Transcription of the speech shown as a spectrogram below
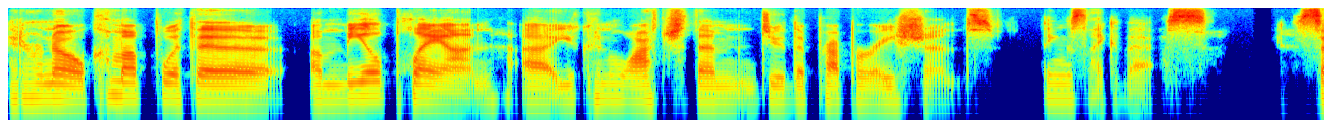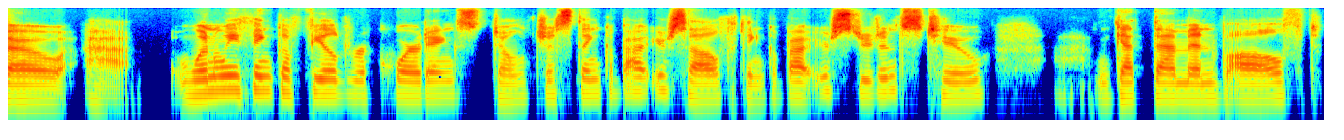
I don't know, come up with a, a meal plan, uh, you can watch them do the preparations, things like this. So uh, when we think of field recordings, don't just think about yourself, think about your students too, um, get them involved.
